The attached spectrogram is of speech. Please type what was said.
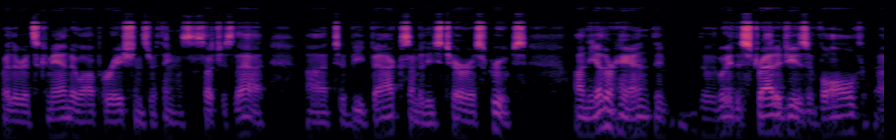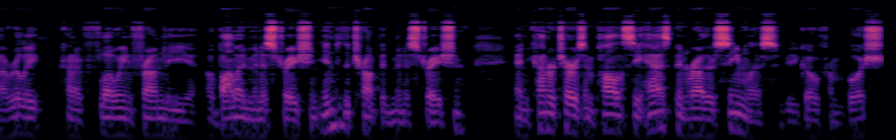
whether it's commando operations or things such as that, uh, to beat back some of these terrorist groups. On the other hand, the, the way the strategy has evolved, uh, really kind of flowing from the Obama administration into the Trump administration, and counterterrorism policy has been rather seamless. If you go from Bush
